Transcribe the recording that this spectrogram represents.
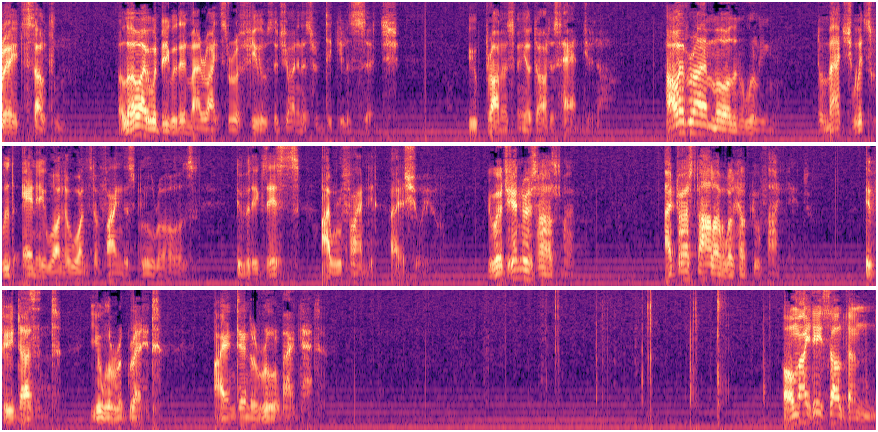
Great Sultan. Although I would be within my rights to refuse to join in this ridiculous search, you promised me your daughter's hand, you know. However, I am more than willing to match wits with anyone who wants to find this blue rose. If it exists, I will find it, I assure you. You are a generous, husband. I trust Allah will help you find it. If he doesn't, you will regret it. I intend to rule Baghdad. Almighty Sultan,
